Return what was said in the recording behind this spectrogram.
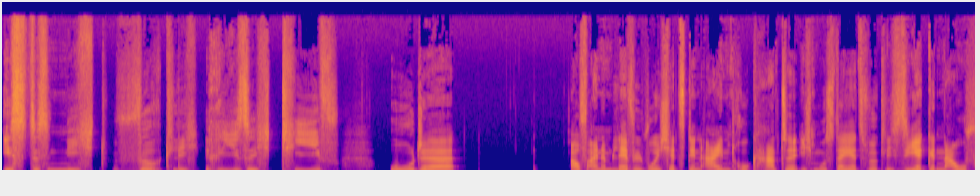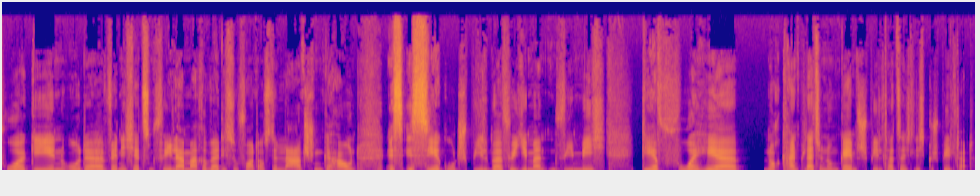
ist es nicht wirklich riesig tief oder auf einem Level, wo ich jetzt den Eindruck hatte, ich muss da jetzt wirklich sehr genau vorgehen oder wenn ich jetzt einen Fehler mache, werde ich sofort aus den Latschen gehauen. Es ist sehr gut spielbar für jemanden wie mich, der vorher noch kein Platinum Games Spiel tatsächlich gespielt hat.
